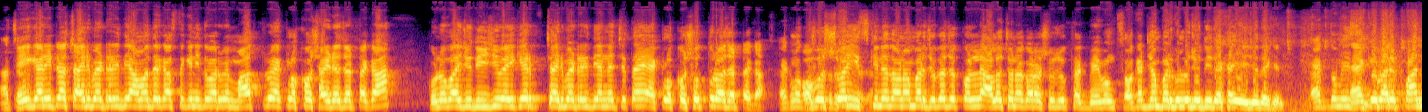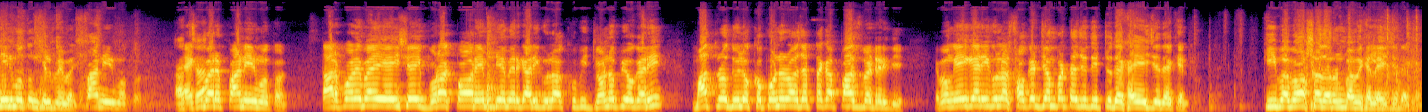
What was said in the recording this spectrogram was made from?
আচ্ছা। এই গাড়িটা চার ব্যাটারি দিয়ে আমাদের কাছ থেকে নিতে পারবে মাত্র এক লক্ষ ষাট হাজার টাকা। কোনো ভাই যদি ইজি বাইকের চার ব্যাটারি দিয়ে নিচ্ছে তাই এক লক্ষ সত্তর হাজার টাকা। অবশ্যই। স্ক্রিনে দেওয়া নাম্বার যোগাযোগ করলে আলোচনা করার সুযোগ থাকবে এবং সকেট জাম্পারগুলো যদি দেখাই এই যে দেখেন। একদম একেবারে পানির মতন খেলবে ভাই পানির মতন। আচ্ছা। একেবারে পানির মতন। তারপরে ভাই এই সেই বোরাক পাওয়ার এমডিএম এর গাড়িগুলো খুবই জনপ্রিয় গাড়ি। মাত্র দুই লক্ষ পনেরো হাজার টাকা পাঁচ ব্যাটারি দিয়ে। এবং এই গাড়িগুলোর সকেট জাম্পারটা যদি একটু দেখাই এই যে দেখেন কীভাবে অসাধারণ ভাবে খেলে এই যে দেখেন।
